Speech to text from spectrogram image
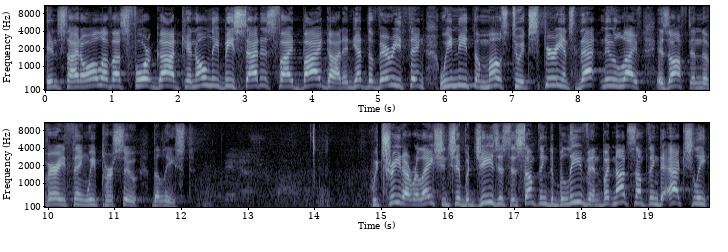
inside all of us for God can only be satisfied by God. And yet, the very thing we need the most to experience that new life is often the very thing we pursue the least. We treat our relationship with Jesus as something to believe in, but not something to actually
